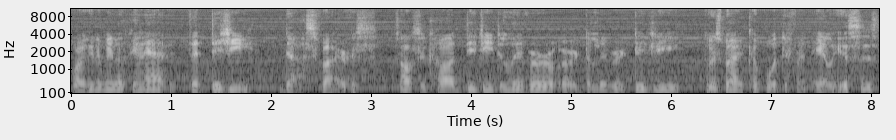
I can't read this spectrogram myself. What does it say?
We're going to be looking at the Digi DOS virus. It's also called Digi Deliver or Deliver Digi. Goes by a couple of different aliases,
